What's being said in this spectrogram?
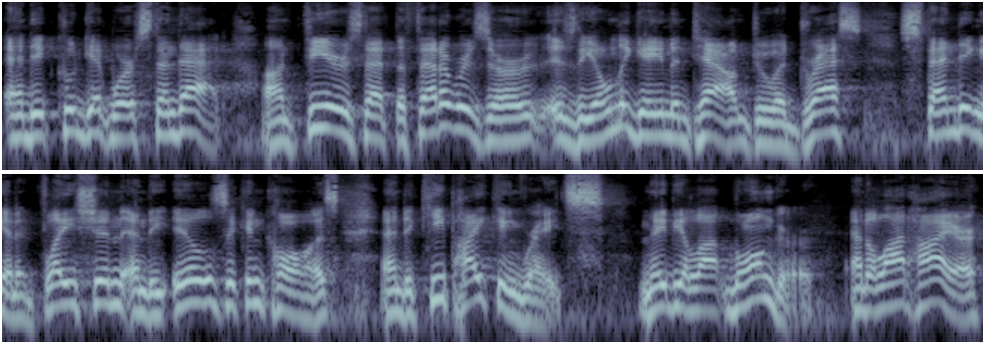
And it could get worse than that. On fears that the federal reserve is the only game in town to address spending and inflation and the ills it can cause and to keep hiking rates maybe a lot longer and a lot higher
